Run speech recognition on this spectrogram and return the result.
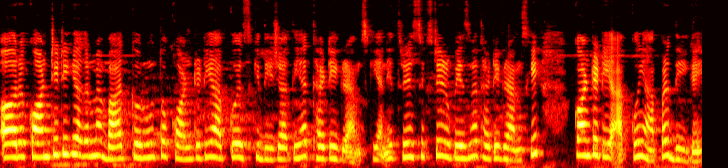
और क्वांटिटी की अगर मैं बात करूँ तो क्वांटिटी आपको इसकी दी जाती है थर्टी ग्राम्स की, यानी थ्री सिक्सटी रुपीज़ में थर्टी ग्राम्स की क्वांटिटी आपको यहाँ पर दी गई।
